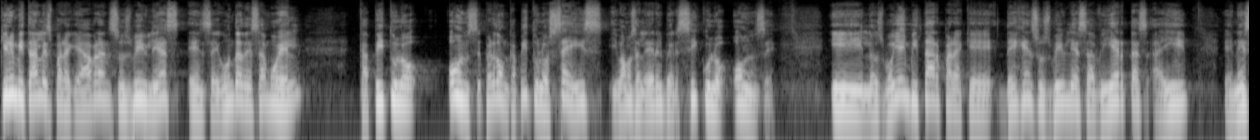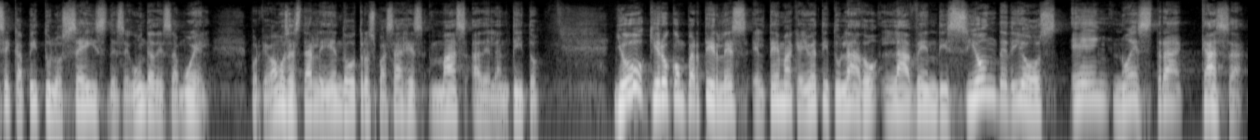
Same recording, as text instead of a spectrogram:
Quiero invitarles para que abran sus Biblias en Segunda de Samuel, capítulo 11, perdón, capítulo 6, y vamos a leer el versículo 11. Y los voy a invitar para que dejen sus Biblias abiertas ahí en ese capítulo 6 de Segunda de Samuel, porque vamos a estar leyendo otros pasajes más adelantito. Yo quiero compartirles el tema que yo he titulado La bendición de Dios en nuestra casa.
